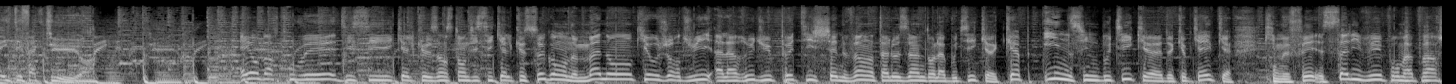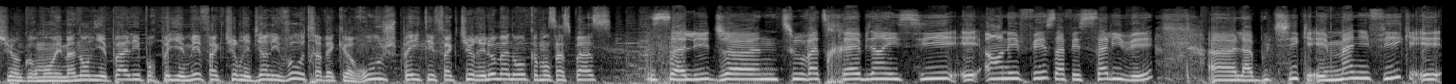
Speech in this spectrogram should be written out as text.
paye tes factures. Et on va retrouver d'ici quelques instants, d'ici quelques secondes, Manon qui est aujourd'hui à la rue du Petit Chêne 20 à Lausanne dans la boutique Cup In. C'est une boutique de cupcakes qui me fait saliver pour ma part. Je suis un gourmand mais Manon n'y est pas allé pour payer mes factures mais bien les vôtres avec Rouge Paye tes factures. Hello Manon, comment ça se passe? Salut John, tout va très bien ici et en effet ça fait saliver. Euh, la boutique est magnifique et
